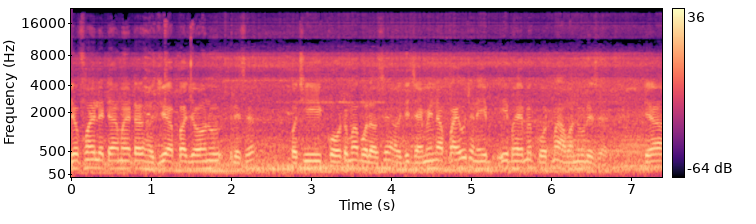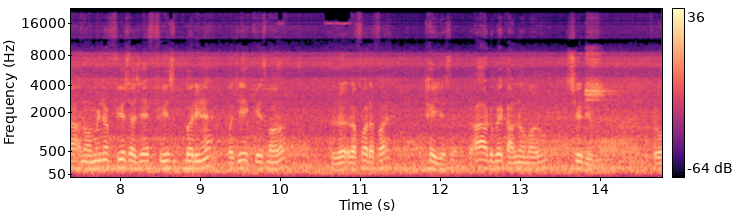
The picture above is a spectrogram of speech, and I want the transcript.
જો ફોન એટલે ત્યાં મને ત્યારે હજી આપવા જવાનું રહેશે. પછી કોર્ટમાં બોલાવશે. હવે જે જામીન આપવા આવ્યું છે ને, એ ભાઈ અમે કોર્ટમાં આવવાનું રહેશે. ત્યાં નોમિનલ ફીસ હશે ફીસ ભરીને પછી એ કેસ મારો રફા રફા થઈ જશે. તો આ હતું ભાઈ કાલનું અમારું શેડ્યુલ તો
